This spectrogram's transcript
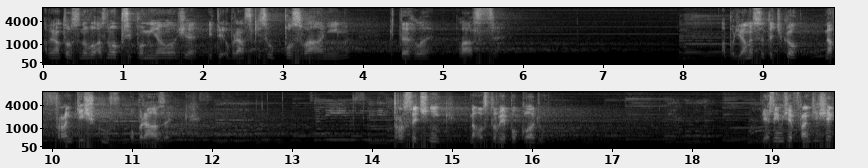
aby na to znovu a znovu připomínalo, že i ty obrázky jsou pozváním k téhle lásce. A podíváme se teď na Františkův obrázek. Trosečník na ostrově pokladu. Věřím, že František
